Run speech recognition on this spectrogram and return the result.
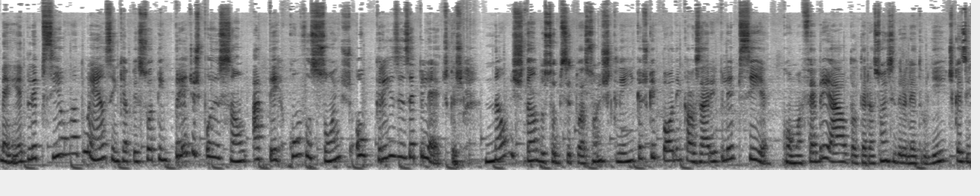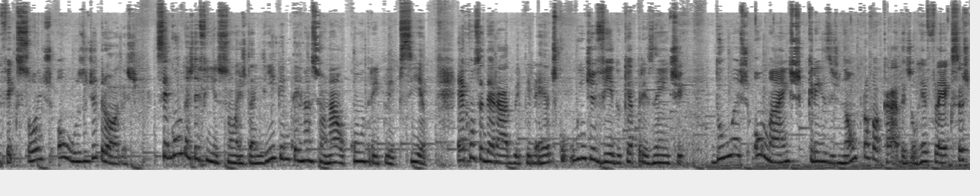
Bem, a epilepsia é uma doença em que a pessoa tem predisposição a ter convulsões ou crises epiléticas, não estando sob situações clínicas que podem causar epilepsia, como a febre alta, alterações hidroeletrolíticas, infecções ou uso de drogas. Segundo as definições da Liga Internacional contra a Epilepsia, é considerado epilético o indivíduo que apresente duas ou mais crises não provocadas ou reflexas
